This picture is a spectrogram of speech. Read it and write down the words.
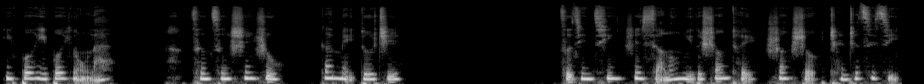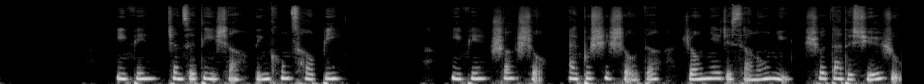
一波一波涌来，层层深入，甘美多汁。左剑清任小龙女的双腿、双手缠着自己，一边站在地上凌空操逼，一边双手爱不释手的揉捏着小龙女硕大的血乳。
